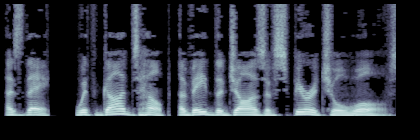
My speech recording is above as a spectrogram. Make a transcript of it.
as they «with God's help, evade the jaws of spiritual wolves».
